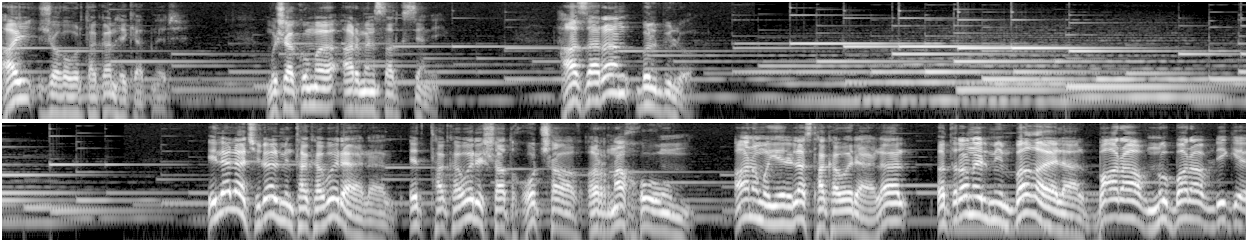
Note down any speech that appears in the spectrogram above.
Հայ ժողովրդական հեքիաթներ Մշակումը Արմեն Սարգսյանի Հազարան բլբուլո Իլալա չիլալ մին թակավերը ալալ, այդ թակավերը շատ ղոչաղ, ըրնախում, անումը երելած թակավերը ալալ, Ըտրանել մին բաղա ելալ, բարավ, նու բարավ լիգե,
